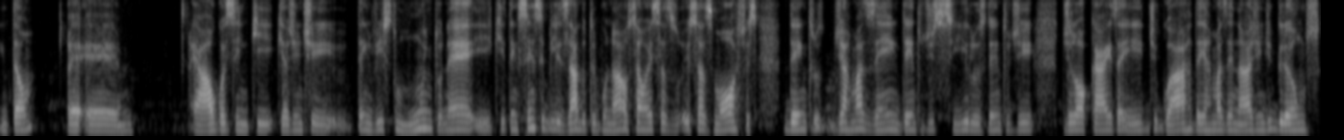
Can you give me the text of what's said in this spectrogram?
Então, eh eh É algo assim que que a gente tem visto muito, né, e que tem sensibilizado o tribunal, são essas essas mortes dentro de armazém, dentro de silos, dentro de de locais aí de guarda e armazenagem de grãos.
